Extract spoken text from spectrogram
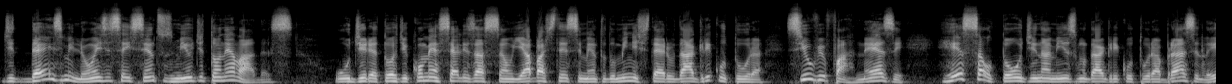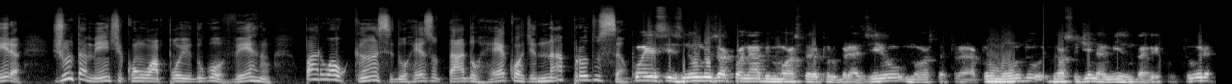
de 10 milhões e 600 mil de toneladas. O diretor de comercialização e abastecimento do Ministério da Agricultura, Silvio Farnese, ressaltou o dinamismo da agricultura brasileira, juntamente com o apoio do governo para o alcance do resultado recorde na produção. Com esses números, a Conab mostra para o Brasil, mostra para o mundo, nosso dinamismo da agricultura,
